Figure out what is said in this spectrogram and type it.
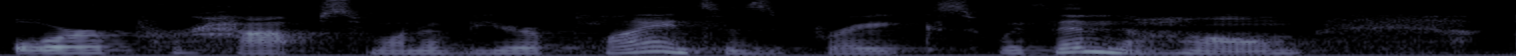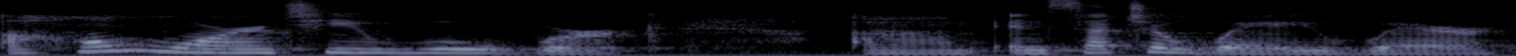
or perhaps one of your appliances breaks within the home, a home warranty will work um, in such a way where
